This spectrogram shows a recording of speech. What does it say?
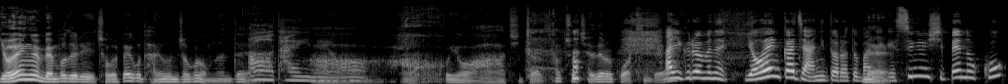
여행을 멤버들이 저를 빼고 다녀온 적은 없는데. 아, 다행이네요. 아, 이거 아 진짜 상처 제대로 올 것 같은데. 아니 그러면은 여행까지 아니더라도 만약에 네. 승윤 씨 빼놓고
